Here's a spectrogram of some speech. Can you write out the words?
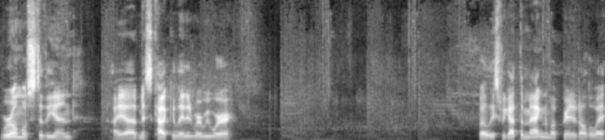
We're almost to the end. I uh, miscalculated where we were. But at least we got the Magnum upgraded all the way.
